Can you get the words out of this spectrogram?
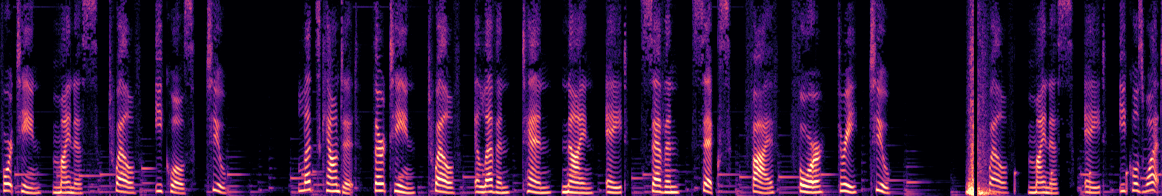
Fourteen minus twelve equals two. Let's count it. 13, 12, 11, 10, 9, 8, 7, 6, 5, 4, 3, 2. 12 minus 8 equals what?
